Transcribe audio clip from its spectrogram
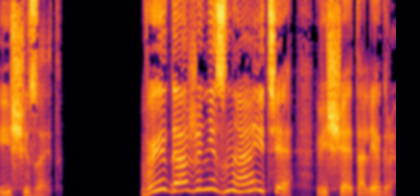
и исчезает. «Вы даже не знаете!» — вещает Аллегра,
